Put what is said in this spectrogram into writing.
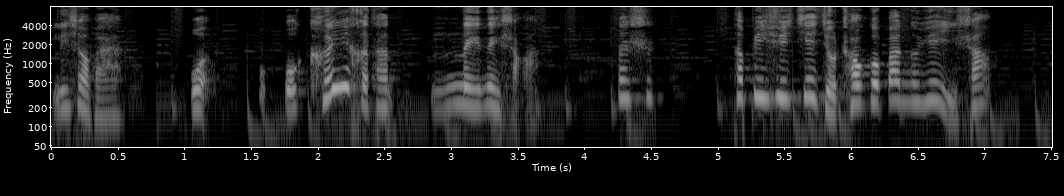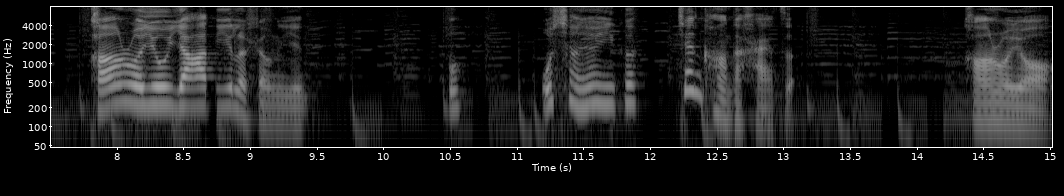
李小白，我我可以和他那那啥，但是他必须戒酒超过半个月以上。唐若幽压低了声音，我我想要一个健康的孩子。唐若幽，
